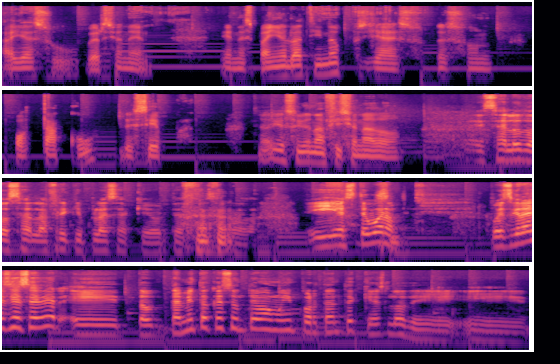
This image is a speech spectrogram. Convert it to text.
haya su versión en, en español latino, pues ya es, es un otaku de cepa. Yo soy un aficionado. Eh, saludos a la Friki Plaza que ahorita está cerrada. y este, bueno, pues gracias, Eder. Eh, también tocaste un tema muy importante que es lo de eh,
